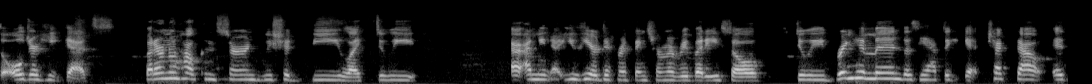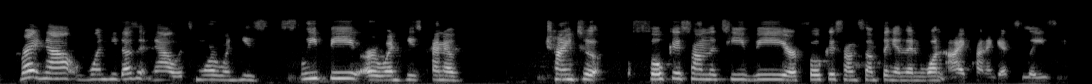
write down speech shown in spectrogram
the older he gets. But I don't know how concerned we should be. Like, do we? I mean, you hear different things from everybody. So, do we bring him in? Does he have to get checked out? It right now, when he does it now, it's more when he's sleepy or when he's kind of trying to focus on the TV or focus on something, and then one eye kind of gets lazy.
